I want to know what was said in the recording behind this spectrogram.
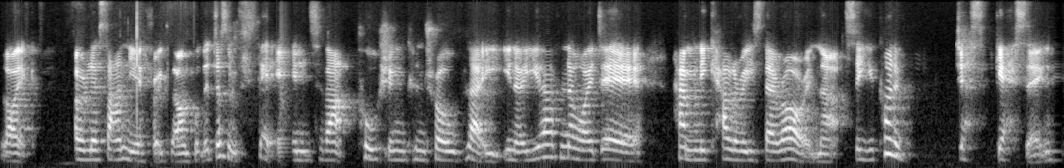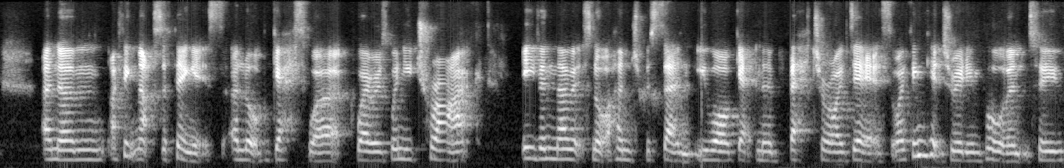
like a lasagna, for example, that doesn't fit into that portion control plate? You know, you have no idea how many calories there are in that. So you're kind of just guessing. And um, I think that's the thing, it's a lot of guesswork. Whereas when you track, even though it's not 100%, you are getting a better idea. So I think it's really important to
